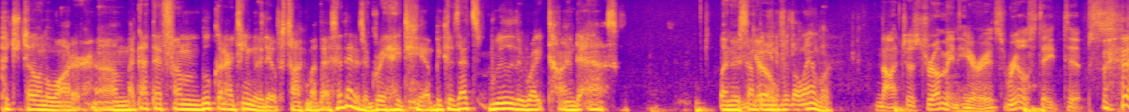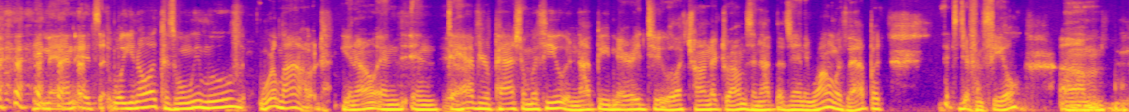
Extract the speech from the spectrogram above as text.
put your toe in the water. Um, I got that from Luke on our team the other day. I was talking about that. I said that is a great idea because that's really the right time to ask when there's something in it for the landlord not just drumming here it's real estate tips. Hey man it's well you know what? Because when we move we're loud you know and and yeah. to have your passion with you and not be married to electronic drums and not that there's anything wrong with that but it's a different feel. Um, mm-hmm.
